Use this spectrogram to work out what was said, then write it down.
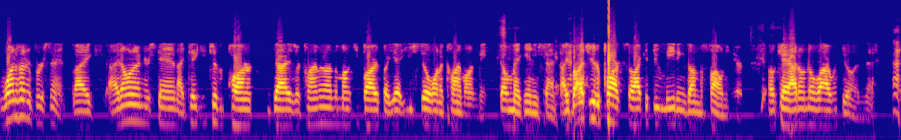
one hundred percent. Like I don't understand. I take you to the park. You guys are climbing on the monkey bars, but yet you still want to climb on me. Don't make any sense. I brought you to the park so I could do meetings on the phone here. Okay, I don't know why we're doing this.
